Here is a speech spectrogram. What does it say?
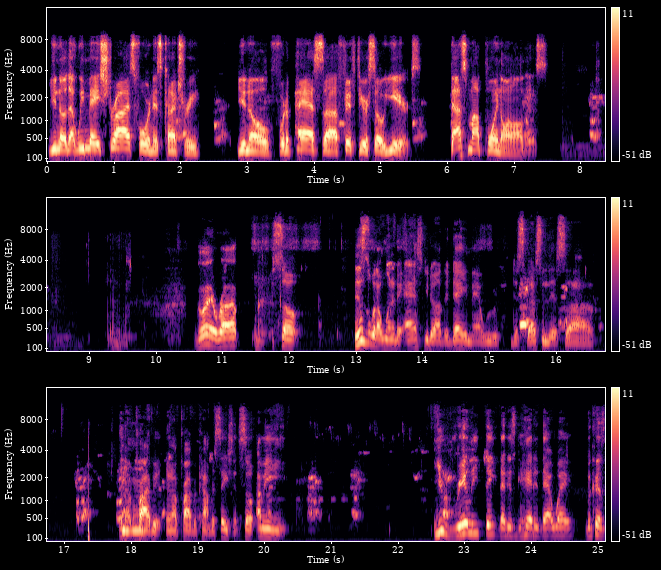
you know, that we made strides for in this country, you know, for the past uh, 50 or so years. That's my point on all this. Go ahead, Rob. So this is what I wanted to ask you the other day, man. We were discussing this uh in a Mhm. private in our private conversation. So I mean, you really think that it's headed that way? Because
